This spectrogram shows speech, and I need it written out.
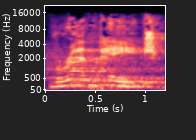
Rampage.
